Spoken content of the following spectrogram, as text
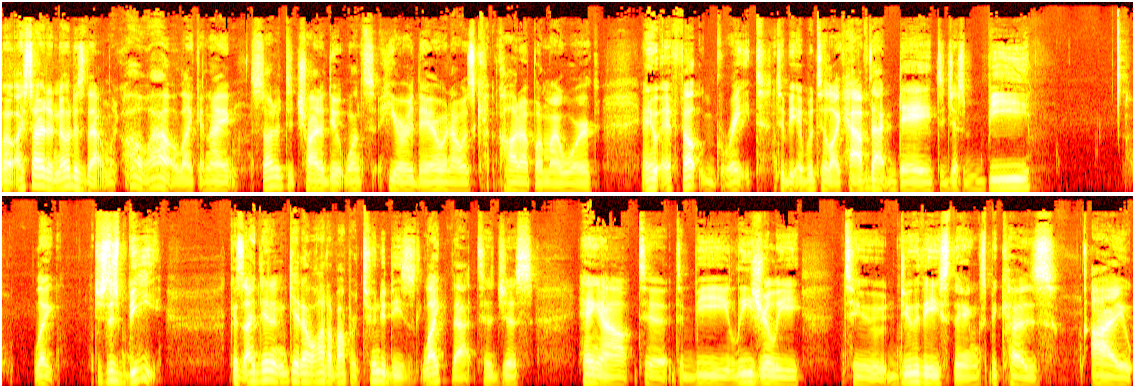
But I started to notice that I'm like, oh wow, like, and I started to try to do it once here or there when I was ca- caught up on my work, and it, it felt great to be able to like have that day to just be, like, just just be, because I didn't get a lot of opportunities like that to just hang out, to to be leisurely, to do these things because I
